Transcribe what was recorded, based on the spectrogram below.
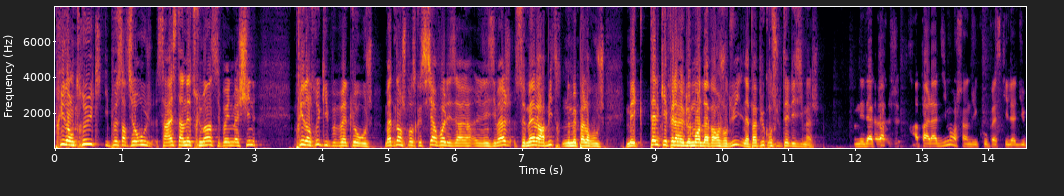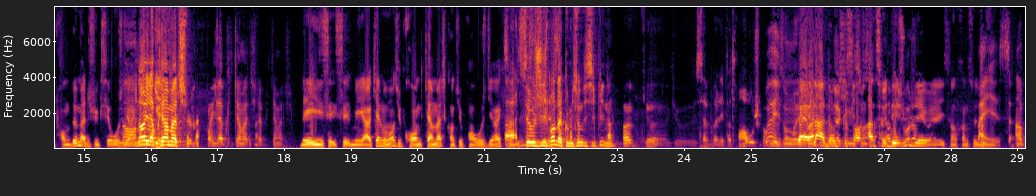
pris dans le truc, il peut sortir rouge. Ça reste un être humain, c'est pas une machine. Pris dans le truc, il peut mettre le rouge. Maintenant, je pense que si on revoit les, les images, ce même arbitre ne met pas le rouge. Mais tel qu'est fait le règlement de la VAR aujourd'hui, il n'a pas pu consulter les images. On est d'accord Euh, je- qu'il ne sera pas là dimanche, hein, du coup, parce qu'il a dû prendre deux matchs vu que c'est rouge. Non, direct. Non, il a pris un match. Il a pris qu'un match. Il a pris qu'un match. Mais, à quel moment tu prends qu'un match quand tu prends rouge direct Ah, c'est au jugement de la commission de discipline. La hein. preuve que, que ça valait pas trop un rouge. quoi. Ouais, ils ont. Ouais, ils voilà, donc ils sont en train de se disciplinaire, voilà. déjuger. Ouais, ils sont en train de se Bah, déjuger. c'est un,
